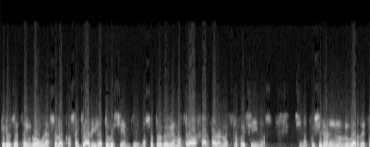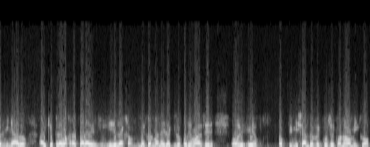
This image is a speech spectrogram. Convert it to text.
Pero yo tengo una sola cosa en claro y la tuve siempre. Nosotros debemos trabajar para nuestros vecinos. Si nos pusieron en un lugar determinado, hay que trabajar para ellos. Y de la mejor manera que lo podemos hacer es optimizando el recurso económico,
